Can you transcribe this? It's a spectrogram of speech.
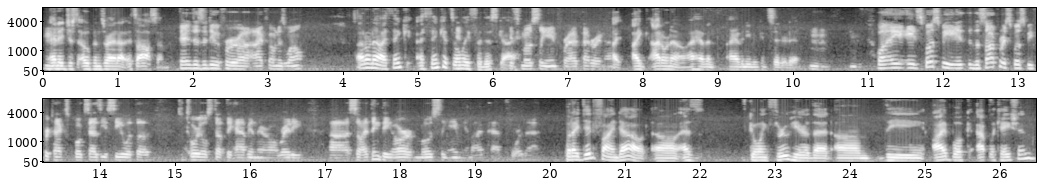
and it just opens right up. It's awesome. And does it do it for uh, iPhone as well? I don't know. I think I think it's only for this guy. It's mostly aimed for iPad right now. I, I, I don't know. I haven't I haven't even considered it. Mhm. Mhm. Well, it- it's supposed to be the software is supposed to be for textbooks, as you see with the tutorial stuff they have in there already. Uh, so I think they are mostly aiming at iPad for that. But I did find out uh, as going through here that um, the iBook application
